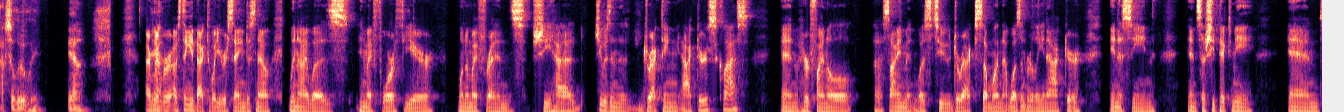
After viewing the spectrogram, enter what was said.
Absolutely, yeah. I remember yeah. I was thinking back to what you were saying just now. When I was in my fourth year one of my friends she had she was in the directing actors class and her final assignment was to direct someone that wasn't really an actor in a scene and so she picked me and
